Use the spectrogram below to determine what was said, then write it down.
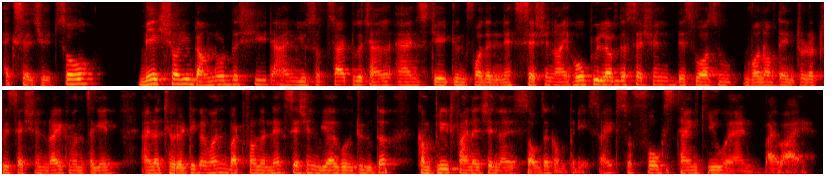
Excel sheet. So Make sure you download the sheet and you subscribe to the channel and stay tuned for the next session. I hope you love the session. This was one of the introductory session, right? Once again, and a theoretical one. But from the next session, we are going to do the complete financial analysis of the companies, right? So folks, thank you and bye-bye.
